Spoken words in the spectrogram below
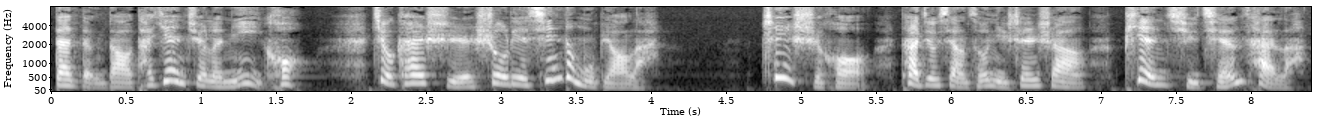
但等到他厌倦了你以后，就开始狩猎新的目标了。这时候，他就想从你身上骗取钱财了。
